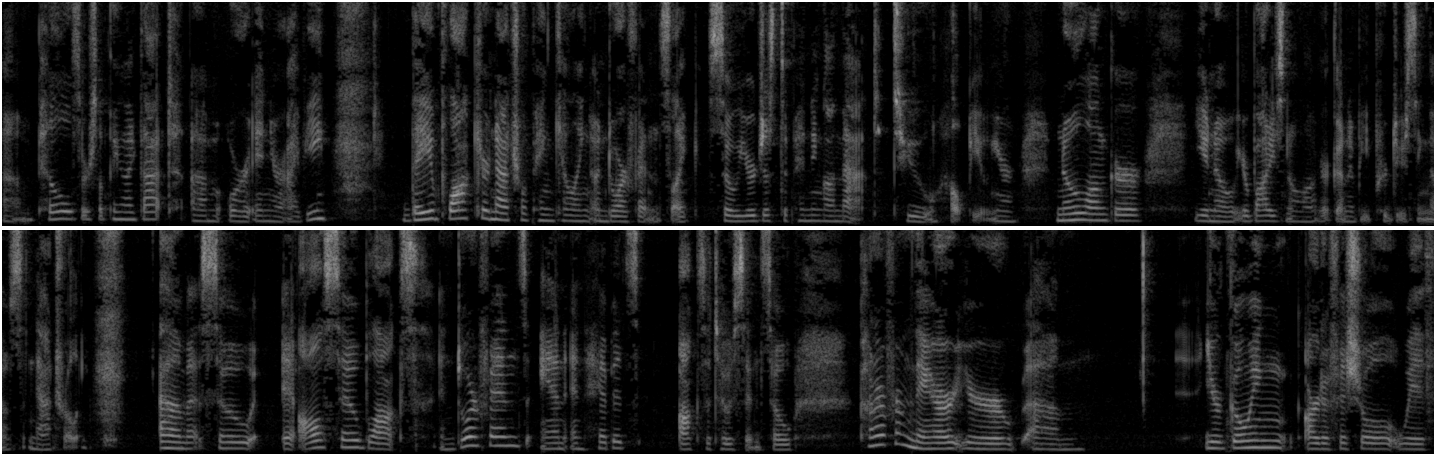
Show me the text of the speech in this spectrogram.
um, pills or something like that, um, or in your IV, they block your natural pain killing endorphins. Like, so you're just depending on that to help you. You're no longer, you know, your body's no longer going to be producing those naturally. Um, so it also blocks endorphins and inhibits oxytocin. So, kind of from there, you're um, you're going artificial with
